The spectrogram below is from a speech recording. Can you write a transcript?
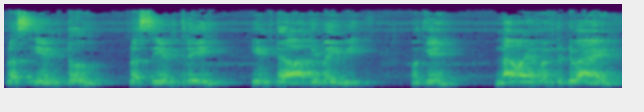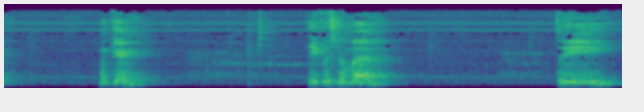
plus N2 plus N3 into RT by V. Okay, now I am going to divide. Okay, equation number 3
